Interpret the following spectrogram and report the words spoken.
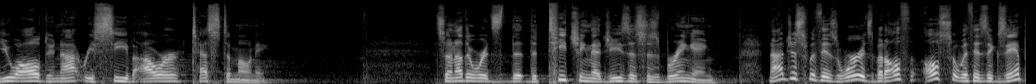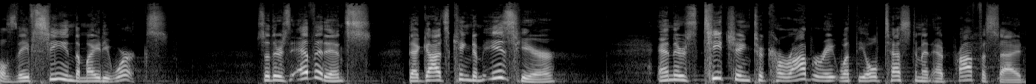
you all do not receive our testimony. So, in other words, the, the teaching that Jesus is bringing, not just with his words, but also with his examples, they've seen the mighty works. So, there's evidence that God's kingdom is here, and there's teaching to corroborate what the Old Testament had prophesied.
